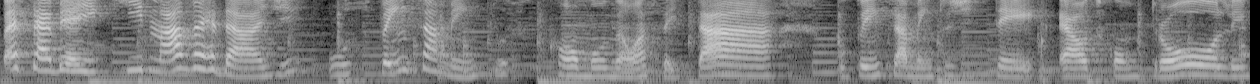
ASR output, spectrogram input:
percebe aí que na verdade os pensamentos como não aceitar, o pensamento de ter autocontrole,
